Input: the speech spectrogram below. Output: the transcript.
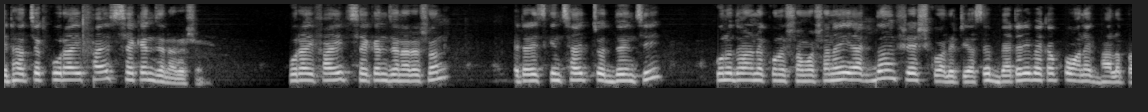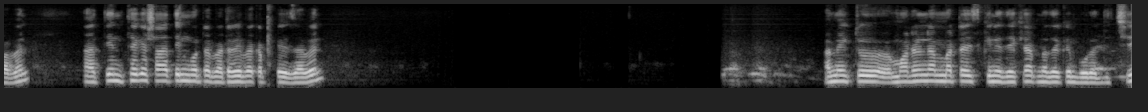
এটা হচ্ছে core i five second generation core i five, second generation. এটার স্ক্রিন সাইজ চোদ্দ ইঞ্চি। কোনো ধরনের কোনো সমস্যা নেই। একদম ফ্রেশ কোয়ালিটি আছে। ব্যাটারি ব্যাকআপও অনেক ভালো পাবেন। তিন থেকে সাড়ে তিন ঘণ্টা ব্যাটারি ব্যাকআপ পেয়ে যাবেন। আমি একটু মডেল নাম্বারটা স্ক্রিনে দেখে আপনাদেরকে বলে দিচ্ছি।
